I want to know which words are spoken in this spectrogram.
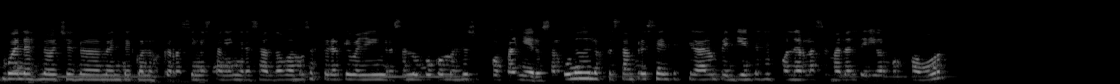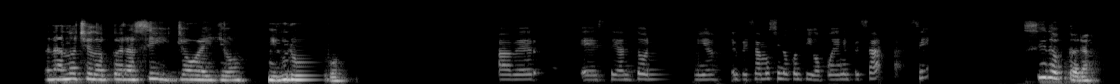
Buenas noches nuevamente con los que recién están ingresando. Vamos a esperar que vayan ingresando un poco más de sus compañeros. Algunos de los que están presentes quedaron pendientes de exponer la semana anterior, por favor. Buenas noches, doctora. Sí, yo y yo, mi grupo. A ver, este, Antonia, empezamos sino contigo. ¿Pueden empezar? ¿Sí? Sí, doctora.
